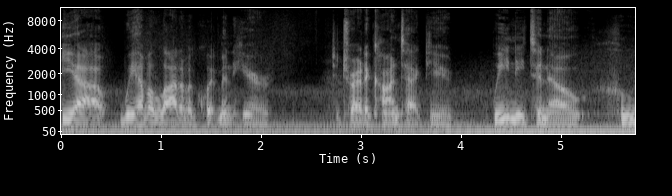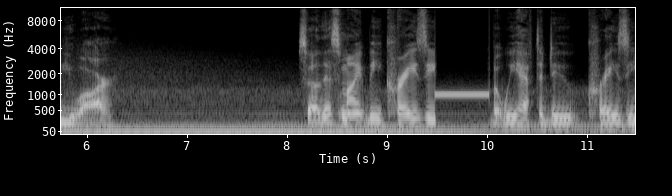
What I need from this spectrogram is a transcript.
Yeah, we have a lot of equipment here to try to contact you. We need to know who you are. So this might be crazy, but we have to do crazy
